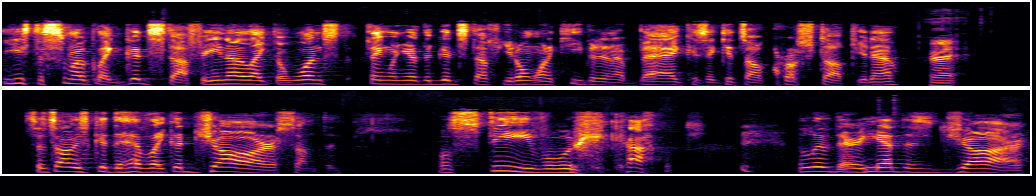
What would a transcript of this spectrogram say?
He used to smoke like good stuff. You know, like the one thing when you have the good stuff, you don't want to keep it in a bag because it gets all crushed up, you know? Right. So it's always good to have like a jar or something. Well, Steve, when we were in college, we lived there. He had this jar,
